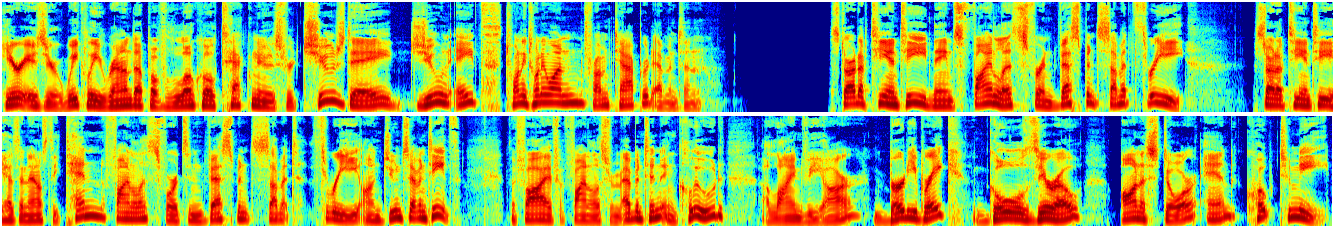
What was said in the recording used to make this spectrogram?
Here is your weekly roundup of local tech news for Tuesday, June 8th, 2021, from Taproot Edmonton. Startup TNT names finalists for Investment Summit 3. Startup TNT has announced the 10 finalists for its Investment Summit 3 on June 17th. The five finalists from Edmonton include Align VR, Birdie Break, Goal Zero, Honestdoor, and Quotomy.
